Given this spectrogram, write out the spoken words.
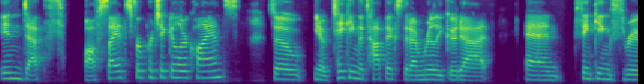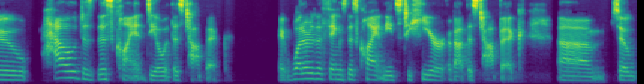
in depth offsites for particular clients. So, you know, taking the topics that I'm really good at and thinking through how does this client deal with this topic? Right? What are the things this client needs to hear about this topic? Um, so,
